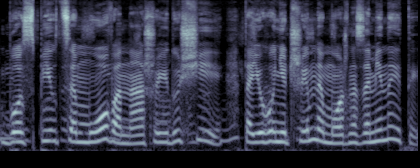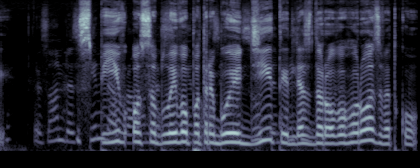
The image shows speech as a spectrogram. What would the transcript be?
бо спів це мова нашої душі, та його нічим не можна замінити. Спів особливо потребують діти для здорового розвитку.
